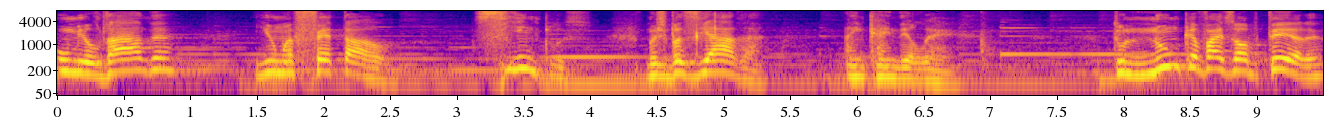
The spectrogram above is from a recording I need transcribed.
humildade e uma fé tal, simples, mas baseada em quem Ele é. Tu nunca vais obter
